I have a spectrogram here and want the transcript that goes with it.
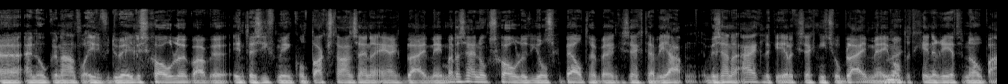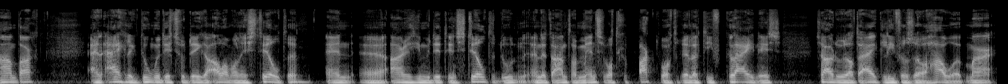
Uh, en ook een aantal individuele scholen waar we intensief mee in contact staan... zijn er erg blij mee. Maar er zijn ook scholen die ons gebeld hebben en gezegd hebben... ja, we zijn er eigenlijk eerlijk gezegd niet zo blij mee... Nee. want het genereert een hoop aandacht. En eigenlijk doen we dit soort dingen allemaal in stilte. En uh, aangezien we dit in stilte doen... en het aantal mensen wat gepakt wordt relatief klein is... zouden we dat eigenlijk liever zo houden. Maar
